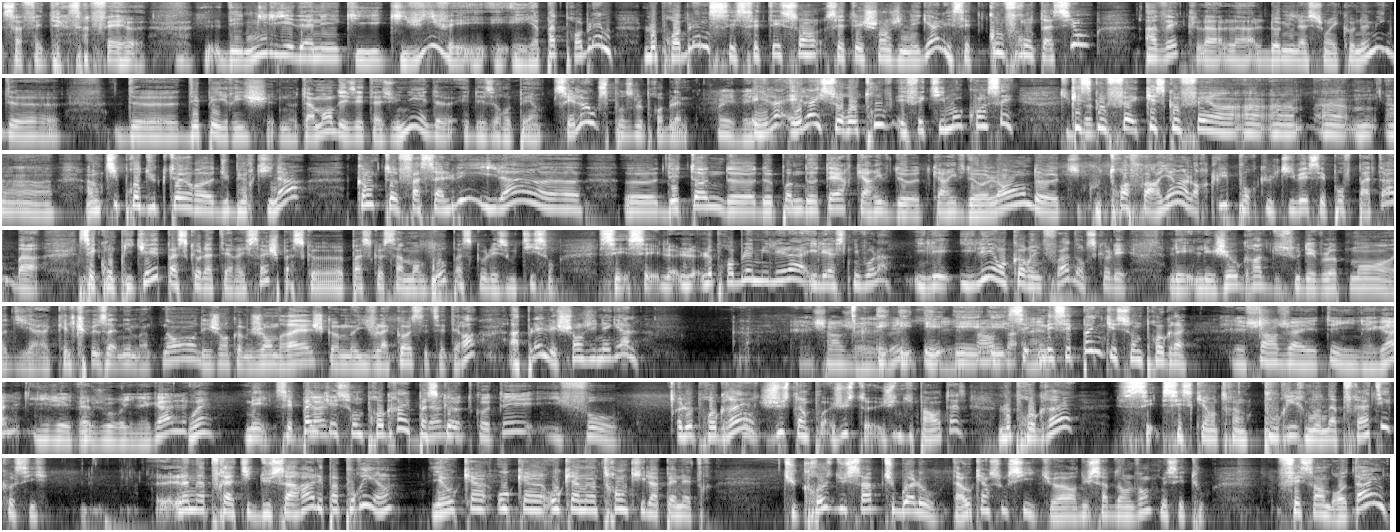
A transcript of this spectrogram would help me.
ça fait ça fait euh, des milliers d'années qui, qui vivent et il n'y a pas de problème. Le problème c'est cet échange, cet échange inégal et cette confrontation avec la, la domination économique de, de des pays riches notamment des États-Unis et, de- et des Européens. C'est là où se pose le problème. Oui, mais et là, et là, il se retrouve effectivement coincé. Tu Qu'est-ce peux- que fait, qu'est-ce que fait un, un, un, un, un- petit producteur euh, du Burkina quand face à lui, il a euh, des tonnes de, de pommes de terre qui arrivent de, qui arrivent de Hollande, euh, qui coûtent trois fois rien, alors que lui, pour cultiver ses pauvres patates, bah, c'est compliqué parce que la terre est sèche, parce que parce que ça manque d'eau, parce que les outils sont. C'est, c'est le, le problème, il est là, il est à ce niveau-là. Il est, il est encore une fois dans ce que les les, les géographes du sous-développement euh, d'il y a quelques années maintenant, des gens comme Jean Drèche, comme Yves Lacoste, etc., appelaient l'échange inégal. l'échange, Et, oui, et- et- et- a- mais c'est pas une question de progrès. L'échange a été inégal, il est Euh, toujours inégal. Ouais, mais c'est pas une question de progrès parce que autre côté, il faut le progrès, juste un point, juste, juste une parenthèse, le progrès, c'est c'est ce qui est en train de pourrir nos nappes phréatiques aussi. La nappe phréatique du Sahara, elle est pas pourrie, hein. Il y a aucun, aucun, aucun intrant qui la pénètre. Tu creuses du sable, tu bois l'eau. T'as aucun souci. Tu vas avoir du sable dans le ventre, mais c'est tout. Fais ça en Bretagne.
